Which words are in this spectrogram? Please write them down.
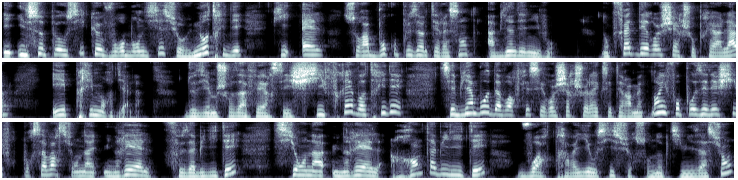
Et il se peut aussi que vous rebondissiez sur une autre idée qui, elle, sera beaucoup plus intéressante à bien des niveaux. Donc faites des recherches au préalable et primordial. Deuxième chose à faire, c'est chiffrer votre idée. C'est bien beau d'avoir fait ces recherches-là, etc. Maintenant, il faut poser des chiffres pour savoir si on a une réelle faisabilité, si on a une réelle rentabilité, voire travailler aussi sur son optimisation.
